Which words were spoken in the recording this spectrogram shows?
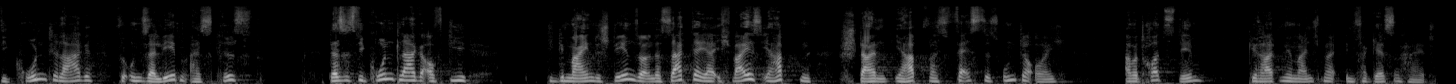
die Grundlage für unser Leben als Christ. Das ist die Grundlage, auf die die Gemeinde stehen soll. Und das sagt er ja. Ich weiß, ihr habt einen Stand, ihr habt was Festes unter euch. Aber trotzdem geraten wir manchmal in Vergessenheit.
